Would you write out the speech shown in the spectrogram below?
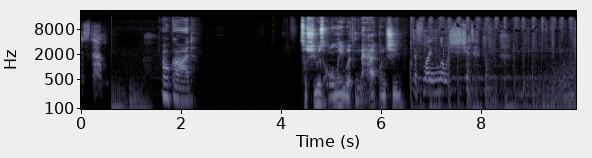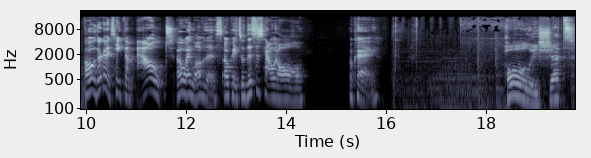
It's them. Oh God. So she was only with Nat when she. They're flying low as shit. Oh, they're gonna take them out. Oh, I love this. Okay, so this is how it all. Okay. Holy shit.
